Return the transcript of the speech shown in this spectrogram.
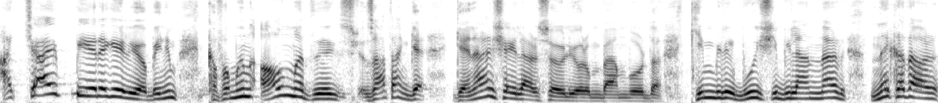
Acayip bir yere geliyor. Benim kafamın almadığı zaten ge- genel şeyler söylüyorum ben burada. Kim bilir bu işi bilenler ne kadar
